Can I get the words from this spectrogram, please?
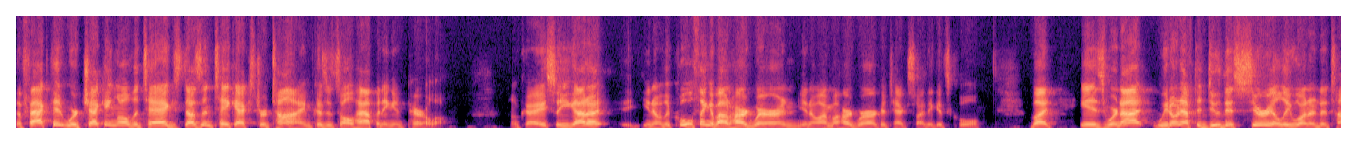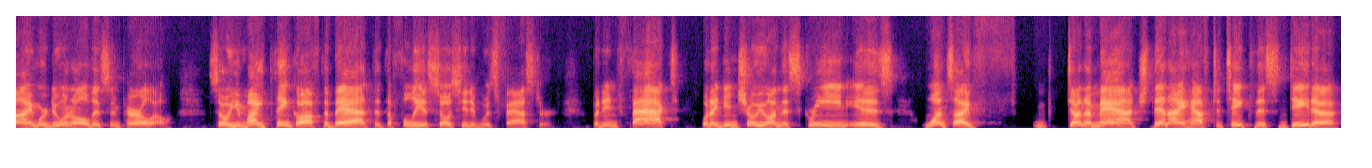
the fact that we're checking all the tags doesn't take extra time because it's all happening in parallel. Okay, so you gotta, you know, the cool thing about hardware, and you know, I'm a hardware architect, so I think it's cool, but is we're not, we don't have to do this serially one at a time. We're doing all this in parallel. So you might think off the bat that the fully associative was faster. But in fact, what I didn't show you on the screen is once I've done a match, then I have to take this data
